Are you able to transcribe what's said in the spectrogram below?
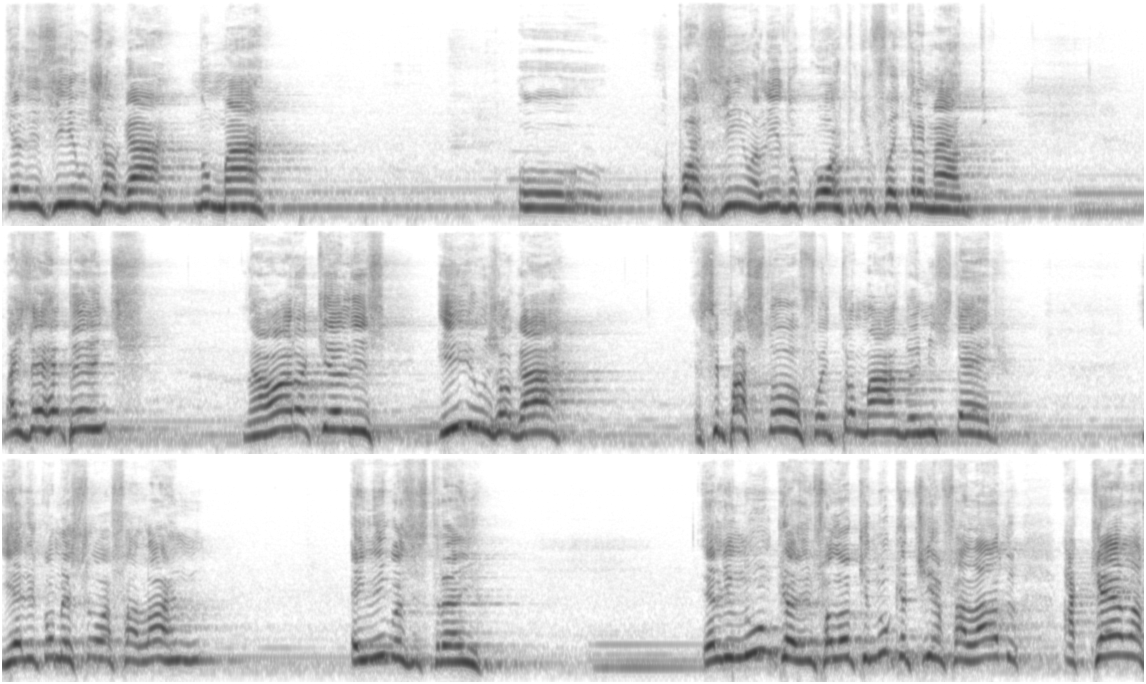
que eles iam jogar no mar o, o pozinho ali do corpo que foi cremado. Mas de repente, na hora que eles iam jogar, esse pastor foi tomado em mistério. E ele começou a falar em línguas estranhas. Ele nunca, ele falou que nunca tinha falado aquela,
